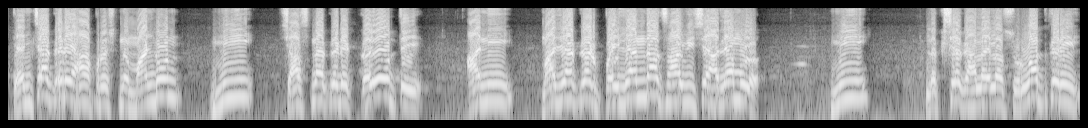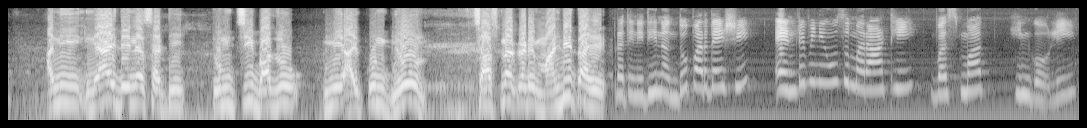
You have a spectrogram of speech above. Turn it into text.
त्यांच्याकडे हा प्रश्न मांडून मी शासनाकडे कळवते आणि माझ्याकडे पहिल्यांदाच हा विषय आल्यामुळं मी लक्ष घालायला सुरुवात करील आणि न्याय देण्यासाठी तुमची बाजू मी ऐकून घेऊन शासनाकडे मांडित आहे. प्रतिनिधी नंदू परदेशी एनटीव्ही न्यूज मराठी वसमत हिंगोली.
